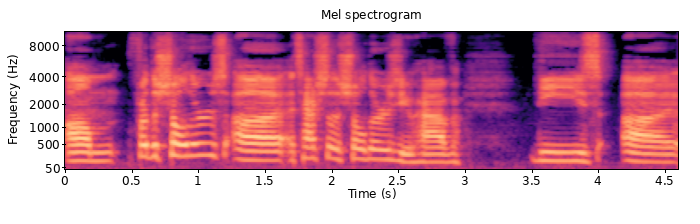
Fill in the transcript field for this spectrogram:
um, for the shoulders, uh, attached to the shoulders, you have these. Uh,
